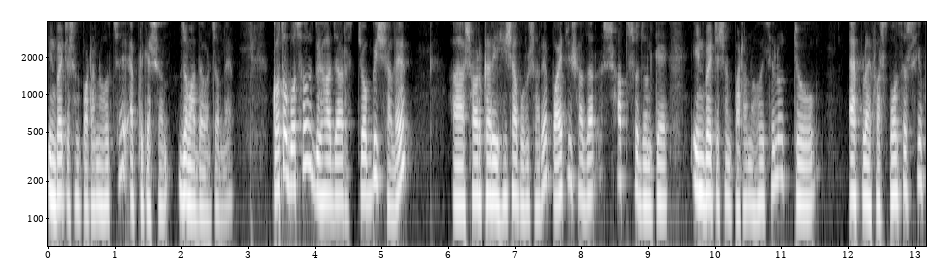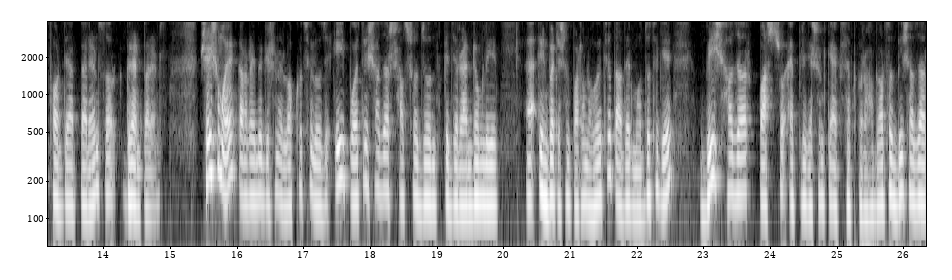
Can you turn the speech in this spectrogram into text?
ইনভাইটেশন পাঠানো হচ্ছে অ্যাপ্লিকেশন জমা দেওয়ার জন্য। গত বছর দু হাজার চব্বিশ সালে সরকারি হিসাব অনুসারে পঁয়ত্রিশ হাজার সাতশো জনকে ইনভাইটেশন পাঠানো হয়েছিল to apply for sponsorship for their parents or grandparents সেই সময় কানাডা ইমিগ্রেশনের লক্ষ্য ছিল যে এই পঁয়ত্রিশ হাজার সাতশো জনকে যে র্যান্ডমলি ইনভাইটেশন পাঠানো হয়েছে, তাদের মধ্য থেকে বিশ হাজার পাঁচশো অ্যাপ্লিকেশনকে অ্যাকসেপ্ট করা হবে। অর্থাৎ বিশ হাজার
